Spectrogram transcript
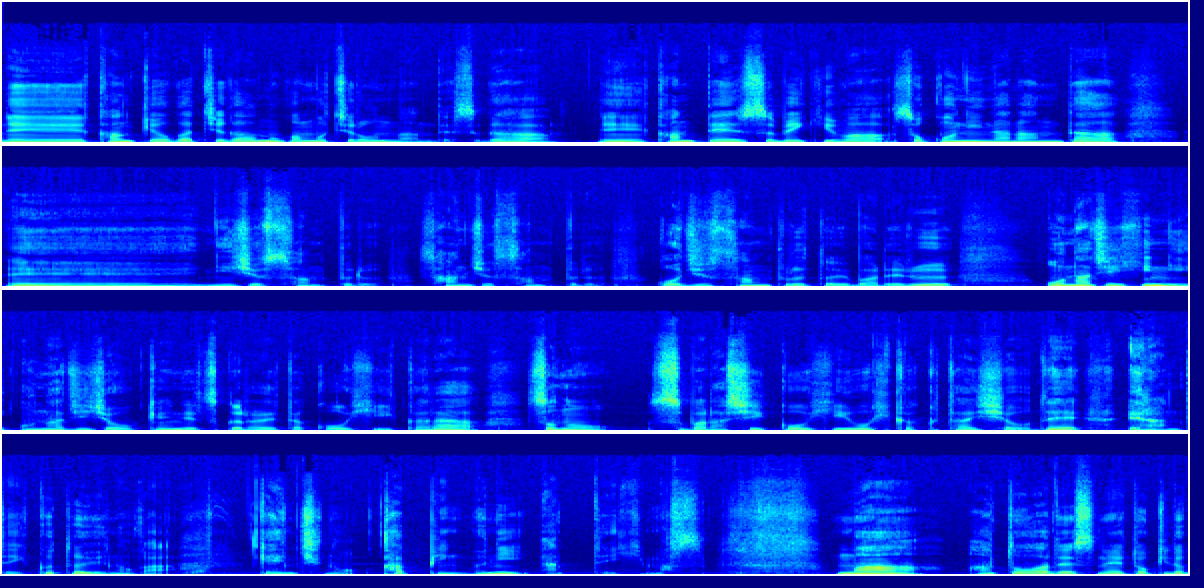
えー、環境が違うのがもちろんなんですが、えー、鑑定すべきはそこに並んだ、えー、20サンプル30サンプル50サンプルと呼ばれる同じ日に同じ条件で作られたコーヒーからその素晴らしいコーヒーを比較対象で選んでいくというのが現地のカッピングになっていきます。まああとはですね時々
